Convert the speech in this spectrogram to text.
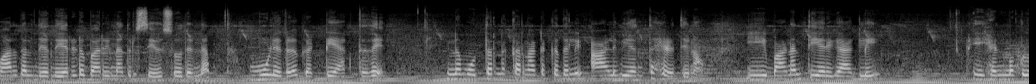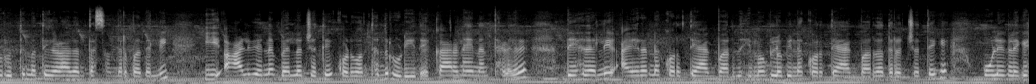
ವಾರದಲ್ಲಿ ಒಂದು ಎರಡು ಬಾರಿನಾದರೂ ಸೇವಿಸೋದ್ರಿಂದ ಮೂಳೆಗಳು ಗಟ್ಟಿ ಆಗ್ತದೆ ಇನ್ನು ನಮ್ಮ ಉತ್ತರ ಕರ್ನಾಟಕದಲ್ಲಿ ಆಳ್ವಿ ಅಂತ ಹೇಳ್ತೀವಿ ನಾವು. ಈ ಬಾಣಂತಿಯರಿಗಾಗಲಿ, ಈ ಹೆಣ್ಮಕ್ಳು ಋತುಮತಿಗಳಾದಂಥ ಸಂದರ್ಭದಲ್ಲಿ ಈ ಆಳ್ವಿಯನ್ನು ಬೆಲ್ಲದ ಜೊತೆ ಕೊಡುವಂಥದ್ದು ರೂಢಿ ಇದೆ. ಕಾರಣ ಏನಂತ ಹೇಳಿದ್ರೆ, ದೇಹದಲ್ಲಿ ಐರನ್ನ ಕೊರತೆ ಆಗಬಾರ್ದು, ಹಿಮೋಗ್ಲೋಬಿನ ಕೊರತೆ ಆಗಬಾರ್ದು, ಅದರ ಜೊತೆಗೆ ಮೂಳೆಗಳಿಗೆ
